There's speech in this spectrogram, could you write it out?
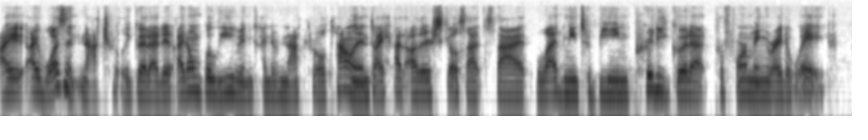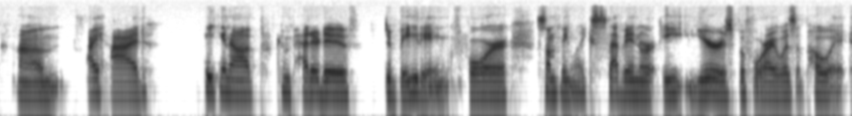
I, I wasn't naturally good at it. I don't believe in kind of natural talent. I had other skill sets that led me to being pretty good at performing right away. Um, I had taken up competitive debating for something like seven or eight years before I was a poet.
